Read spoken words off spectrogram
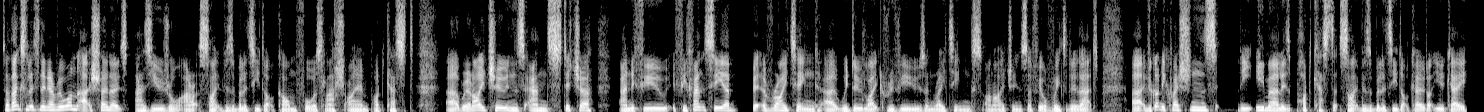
So thanks for listening, everyone. Uh, show notes, as usual, are at sitevisibility.com forward slash IM podcast. Uh, we're on iTunes and Stitcher. And if you if you fancy a bit of writing, uh, we do like reviews and ratings on iTunes, so feel free to do that. Uh, if you've got any questions, the email is podcast at sitevisibility.co.uk.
